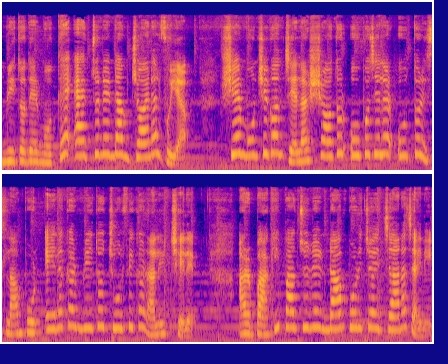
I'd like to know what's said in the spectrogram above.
মৃতদের মধ্যে একজনের নাম জয়নাল ভুইয়া। সে মুন্সীগঞ্জ জেলার সদর উপজেলার উত্তর ইসলামপুর এলাকার মৃত জুলফিকার আলীর ছেলে। আর বাকি পাঁচজনের নাম পরিচয় জানা যায়নি।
